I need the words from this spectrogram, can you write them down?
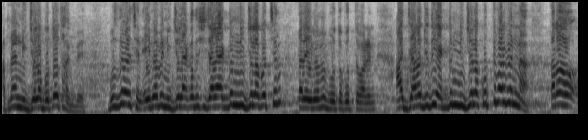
আপনার নির্জলা ব্রতও থাকবে। বুঝতে পেরেছেন? এইভাবে নির্জলা একাদশী যারা একদম নির্জলা করছেন, তারা এইভাবে ব্রত করতে পারেন। আর যারা যদি একদম নির্জলা করতে পারবেন না, তারা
